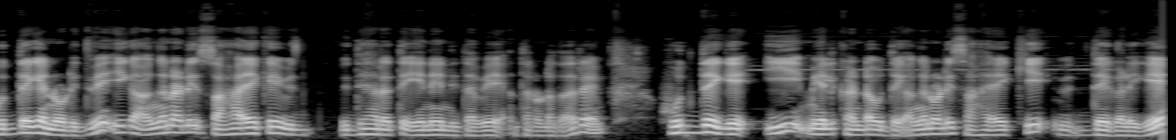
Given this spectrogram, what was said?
ಹುದ್ದೆಗೆ ನೋಡಿದ್ವಿ. ಈಗ ಅಂಗನವಾಡಿ ಸಹಾಯಕಿ ವಿದ್ ವಿದ್ಯಾರ್ಹತೆ ಏನೇನಿದ್ದಾವೆ ಅಂತ ನೋಡೋದಾದರೆ, ಹುದ್ದೆಗೆ ಈ ಮೇಲ್ಕಂಡ ಹುದ್ದೆ, ಅಂಗನವಾಡಿ ಸಹಾಯಕಿ ಹುದ್ದೆಗಳಿಗೆ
